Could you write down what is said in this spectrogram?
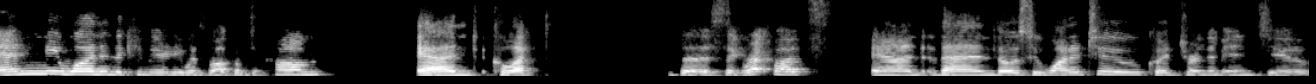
anyone in the community was welcome to come and collect the cigarette butts. And then those who wanted to could turn them into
